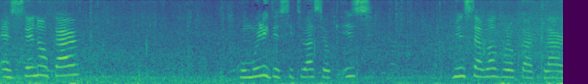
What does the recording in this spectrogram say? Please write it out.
en steunen elkaar. Hoe moeilijk de situatie ook is, hun staan wel voor elkaar klaar.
